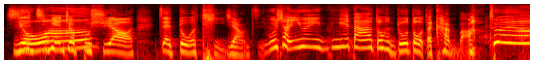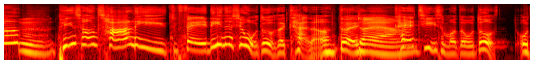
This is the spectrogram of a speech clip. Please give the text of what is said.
只是今天就不需要再多提这样子。啊、我想，因为应该大家都很多都有在看吧？对啊，嗯，平常查理、菲利那些我都有在看啊，对对啊，Katie 什么的我都有我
